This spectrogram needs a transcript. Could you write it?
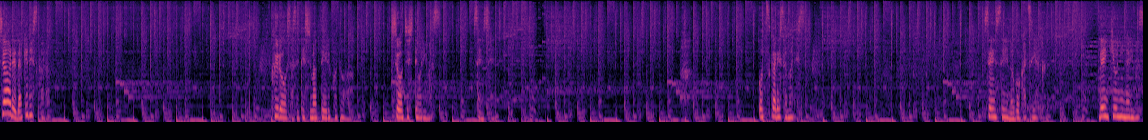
シャーレだけですから。苦労させてしまっていることは承知しております。先生。お疲れ様です。先生のご活躍。勉強になります。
